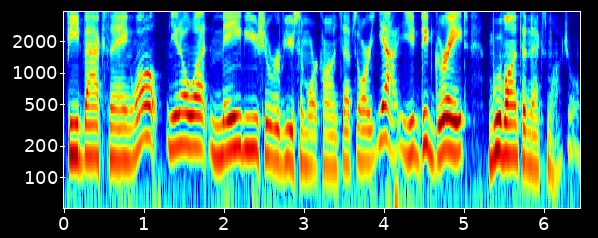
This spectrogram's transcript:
feedback saying, well, you know what, maybe you should review some more concepts, or yeah, you did great, move on to the next module.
